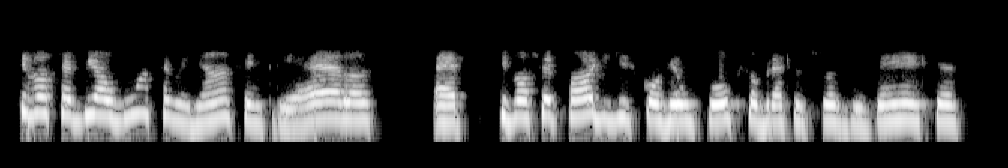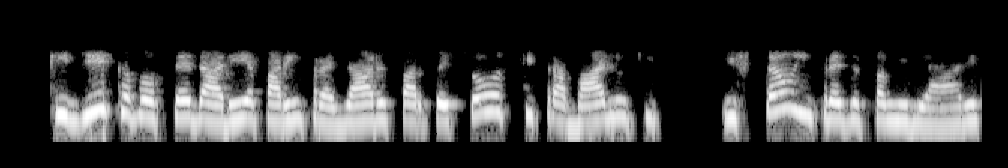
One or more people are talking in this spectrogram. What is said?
Se você viu alguma semelhança entre elas, é, se você pode discorrer um pouco sobre essas suas vivências, que dica você daria para empresários, para pessoas que trabalham, que estão em empresas familiares,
